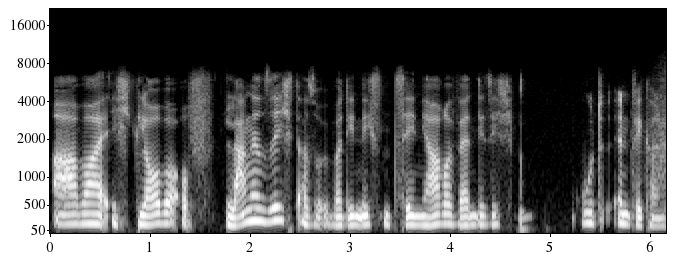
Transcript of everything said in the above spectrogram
aber ich glaube, auf lange Sicht, also über die nächsten zehn Jahre, werden die sich gut entwickeln.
